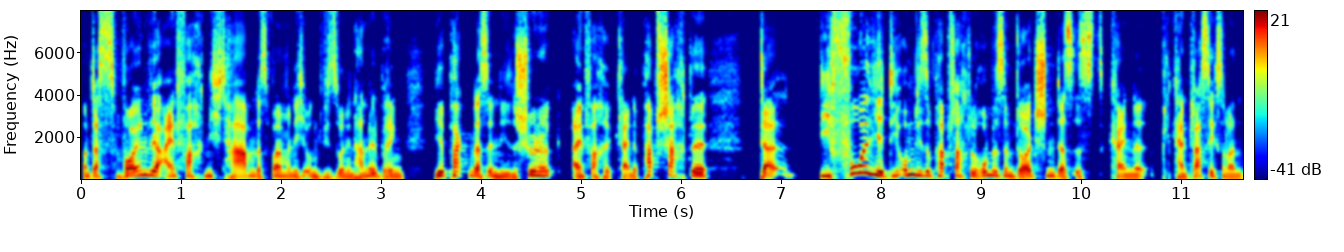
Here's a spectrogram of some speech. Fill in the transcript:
Und das wollen wir einfach nicht haben. Das wollen wir nicht irgendwie so in den Handel bringen. Wir packen das in diese schöne, einfache kleine Pappschachtel. Da, die Folie, die um diese Pappschachtel rum ist im Deutschen, das ist keine, kein Plastik, sondern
